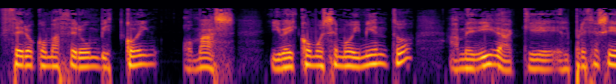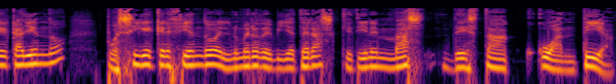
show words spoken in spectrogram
0,01 Bitcoin o más y veis cómo ese movimiento, a medida que el precio sigue cayendo, pues sigue creciendo el número de billeteras que tienen más de esta cuantía.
